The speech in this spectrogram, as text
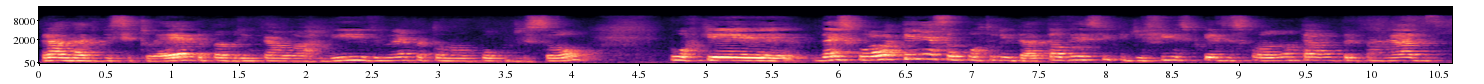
para andar de bicicleta, para brincar ao ar livre, né? para tomar um pouco de sol, porque da escola tem essa oportunidade. Talvez fique difícil, porque as escolas não estavam preparadas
